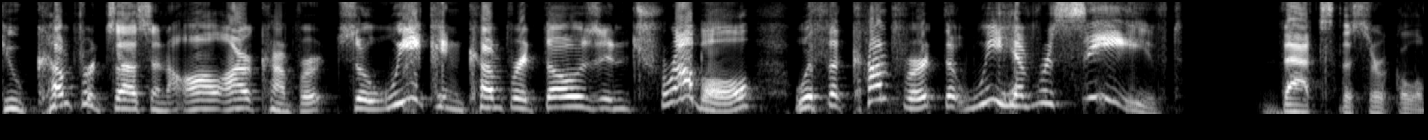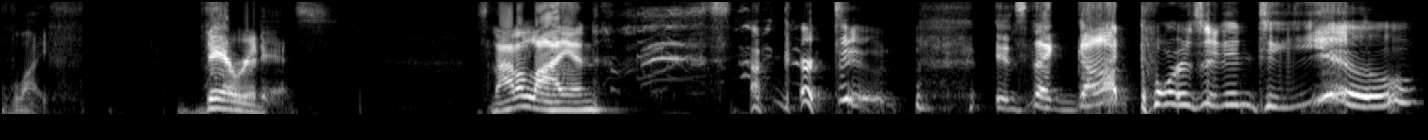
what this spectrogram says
who comforts us in all our comfort, so we can comfort those in trouble with the comfort that we have received. That's the circle of life. There it is. It's not a lion, it's not a cartoon. It's that God pours it into you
